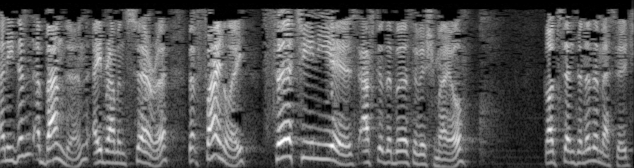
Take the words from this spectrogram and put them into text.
And he doesn't abandon Abraham and Sarah, but finally, 13 years after the birth of Ishmael, God sends another message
